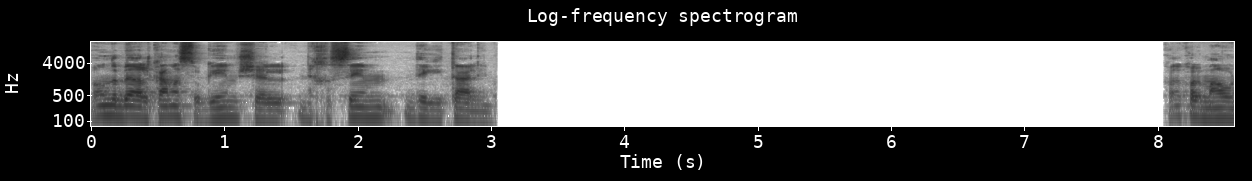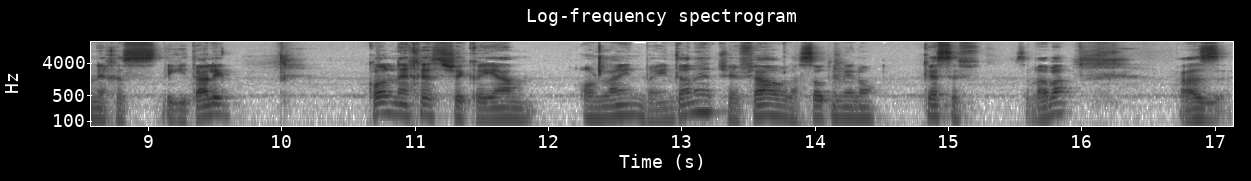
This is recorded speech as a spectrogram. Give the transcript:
בואו נדבר על כמה סוגים של נכסים דיגיטליים. קודם כל מהו נכס דיגיטלי? כל נכס שקיים אונליין באינטרנט שאפשר לעשות ממנו כסף, סבבה? אז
